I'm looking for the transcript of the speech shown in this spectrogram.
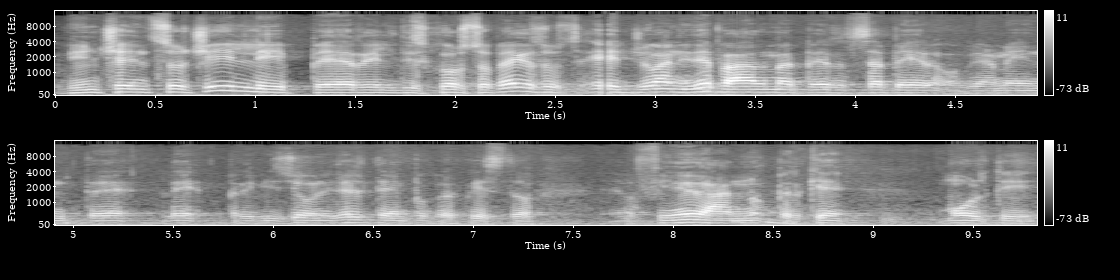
Vincenzo Cilli per il discorso Pegasus e Giovanni De Palma per sapere ovviamente le previsioni del tempo per questo eh, fine d'anno perché molti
